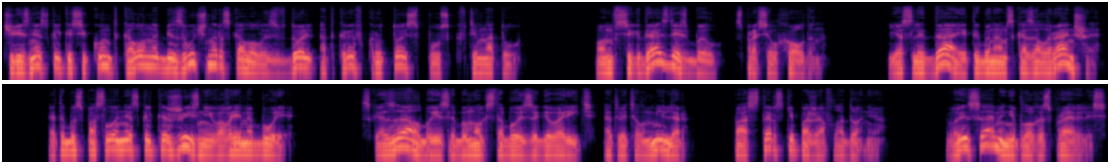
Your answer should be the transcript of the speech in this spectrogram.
Через несколько секунд колонна беззвучно раскололась вдоль, открыв крутой спуск в темноту. «Он всегда здесь был?» — спросил Холден. «Если да, и ты бы нам сказал раньше, это бы спасло несколько жизней во время бури». «Сказал бы, если бы мог с тобой заговорить», — ответил Миллер, по-астерски пожав ладонью. «Вы сами неплохо справились.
